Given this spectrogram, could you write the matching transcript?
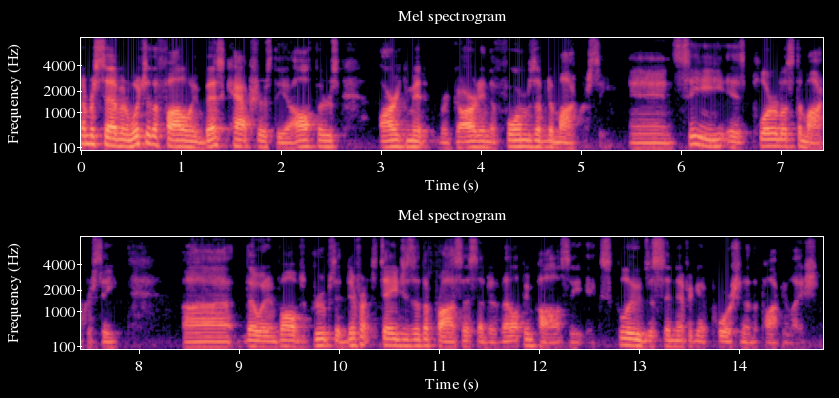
number seven, which of the following best captures the author's argument regarding the forms of democracy? And C is pluralist democracy. Uh, though it involves groups at different stages of the process of developing policy, excludes a significant portion of the population.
